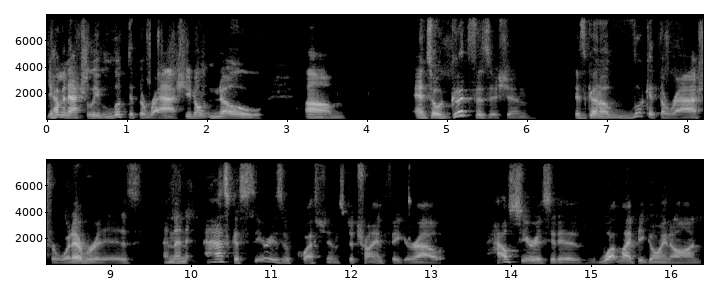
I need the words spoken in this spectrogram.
you haven't actually looked at the rash you don't know um, and so a good physician is going to look at the rash or whatever it is and then ask a series of questions to try and figure out how serious it is what might be going on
